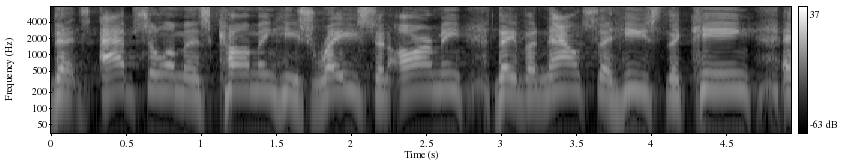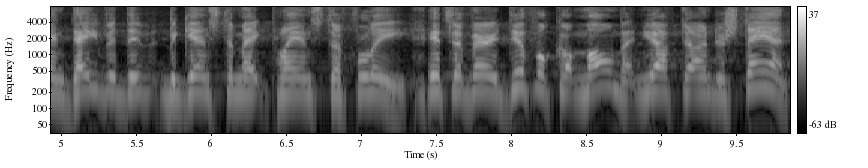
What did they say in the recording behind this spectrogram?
that Absalom is coming. He's raised an army. They've announced that he's the king, and David begins to make plans to flee. It's a very difficult moment. and You have to understand,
